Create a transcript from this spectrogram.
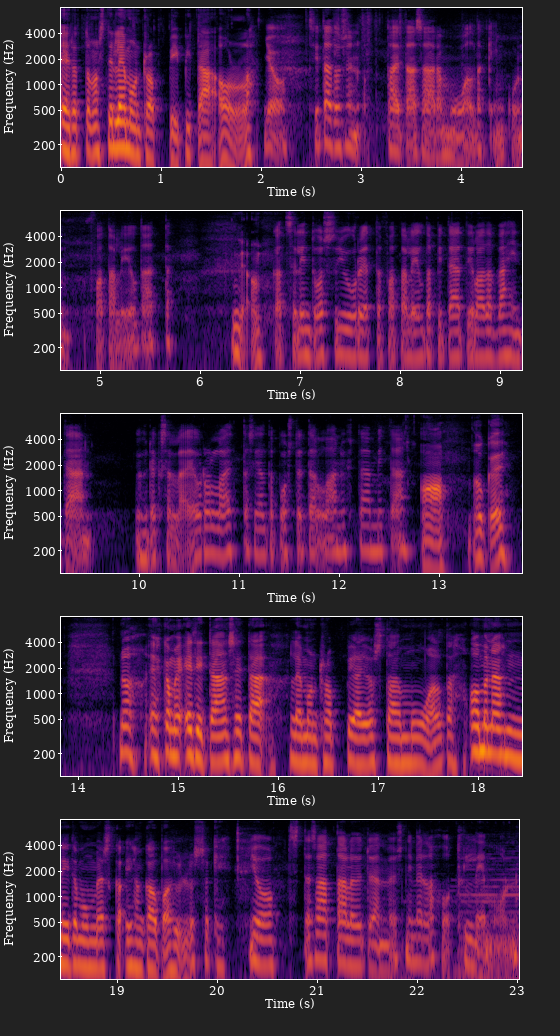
ehdottomasti lemon droppia pitää olla. Joo, sitä tosin taitaa saada muualtakin kuin Fatalilta, että Joo. katselin tuossa juuri, että Fatalilta pitää tilata vähintään yhdeksällä eurolla, että sieltä postetellaan yhtään mitään. Ah, okei. Okay. No, ehkä me etitään sitä lemon droppia jostain muualta. Olen nähnyt niitä mun mielestä ihan kaupan hyllyssäkin. Joo, sitä saattaa löytyä myös nimellä Hot Lemon.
